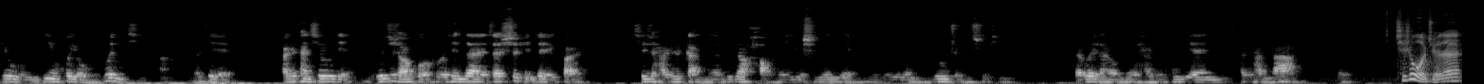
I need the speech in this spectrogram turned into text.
就一定会有问题啊，而且还是看切入点。我觉得至少果核现在在视频这一块，其实还是赶的比较好的一个时间点，尤其这种优质的视频，在未来我觉得还是空间还是很大的。其实我觉得，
